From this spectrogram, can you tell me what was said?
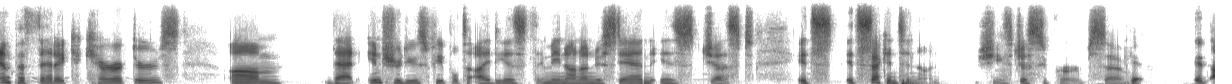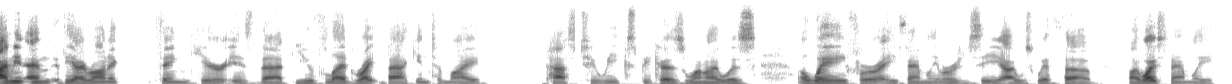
empathetic characters um, that introduce people to ideas they may not understand is just it's it's second to none. She's just superb. So Yeah. It, I mean, and the ironic thing here is that you've led right back into my past two weeks because when I was away for a family emergency, I was with uh, my wife's family,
